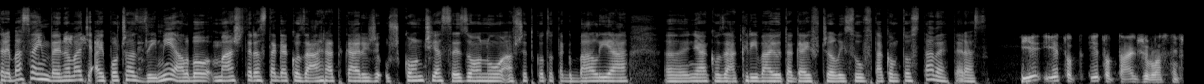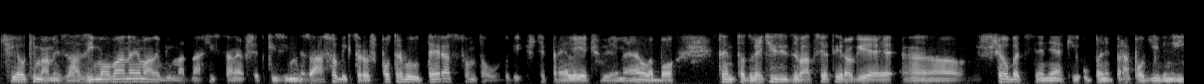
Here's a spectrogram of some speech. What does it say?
Treba sa im venovať aj počas zimy? Alebo máš teraz tak ako záhradkári, že už končia sezónu a všetko to tak balia, e, nejako zakrývajú, tak aj včely sú v takomto stave teraz? Je, je, to, je to tak, že vlastne včielky máme zazimované, mali by mať nachystané všetky zimné zásoby, ktoré už potrebujú teraz v tomto období ešte preliečujeme, lebo tento 2020 rok je uh, všeobecne nejaký úplne prapodivný.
